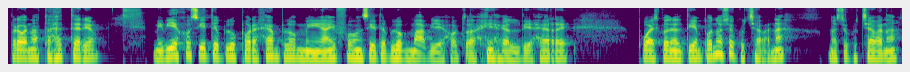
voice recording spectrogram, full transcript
Pero bueno, esto es estéreo. Mi viejo 7 Plus, por ejemplo, mi iPhone 7 Plus, más viejo todavía que el 10R, pues con el tiempo no se escuchaba nada, no se escuchaba nada.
